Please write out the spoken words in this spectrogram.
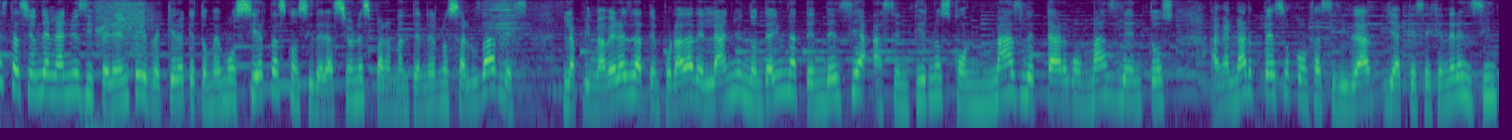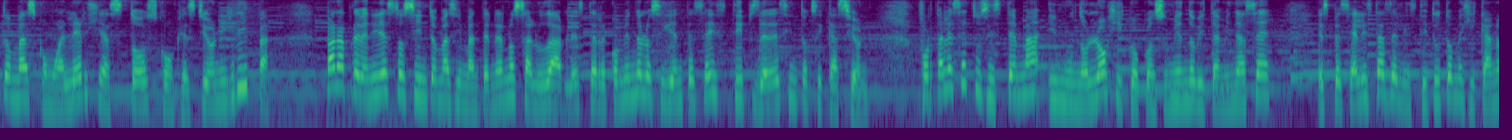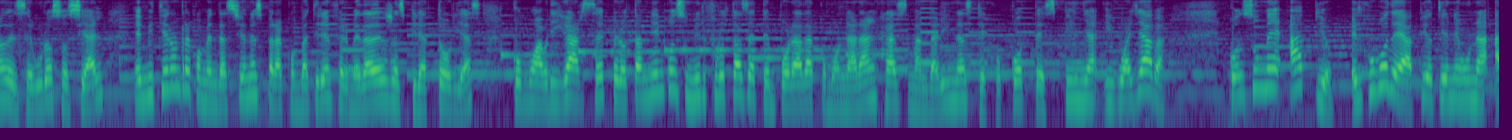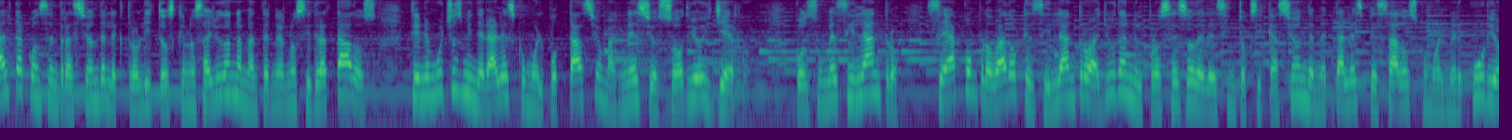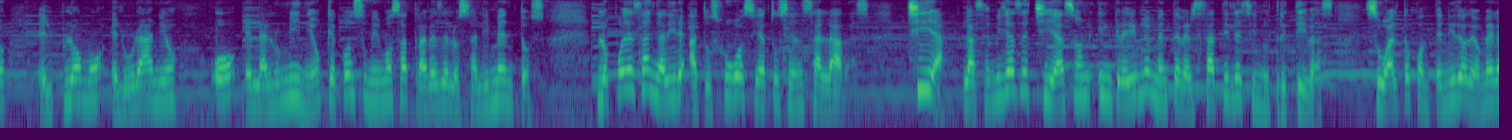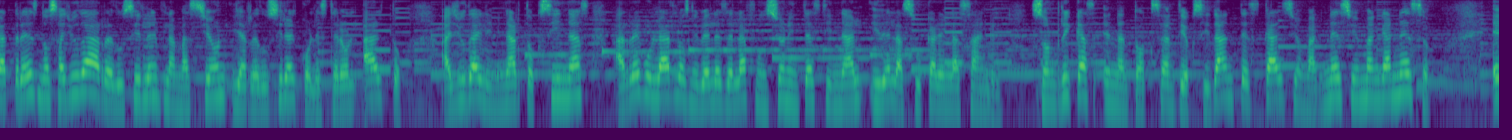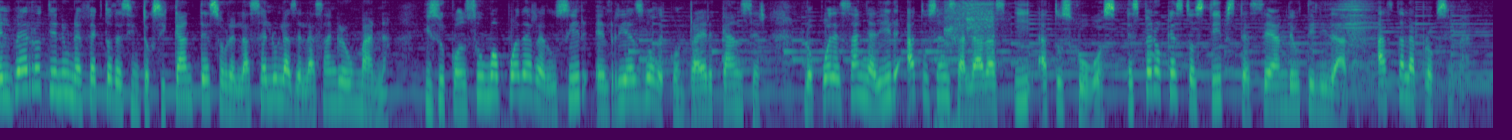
Cada estación del año es diferente y requiere que tomemos ciertas consideraciones para mantenernos saludables. La primavera es la temporada del año en donde hay una tendencia a sentirnos con más letargo, más lentos, a ganar peso con facilidad y a que se generen síntomas como alergias, tos, congestión y gripa. Para prevenir estos síntomas y mantenernos saludables, te recomiendo los siguientes seis tips de desintoxicación. Fortalece tu sistema inmunológico consumiendo vitamina C. Especialistas del Instituto Mexicano del Seguro Social emitieron recomendaciones para combatir enfermedades respiratorias, como abrigarse, pero también consumir frutas de temporada como naranjas, mandarinas, tejocotes, piña y guayaba. Consume apio. El jugo de apio tiene una alta concentración de electrolitos que nos ayudan a mantenernos hidratados. Tiene muchos minerales como el potasio, magnesio, sodio y hierro. Consume cilantro. Se ha comprobado que el cilantro ayuda en el proceso de desintoxicación de metales pesados como el mercurio, el plomo, el uranio o el aluminio que consumimos a través de los alimentos. Lo puedes añadir a tus jugos y a tus ensaladas. Chía. Las semillas de chía son increíblemente versátiles y nutritivas. Su alto contenido de omega 3 nos ayuda a reducir la inflamación y a reducir el colesterol alto. Ayuda a eliminar toxinas, a regular los niveles de la función intestinal y del azúcar en la sangre. Son ricas en antioxidantes, calcio, magnesio y manganeso. El berro tiene un efecto desintoxicante sobre las células de la sangre humana y su consumo puede reducir el riesgo de contraer cáncer. Lo puedes añadir a tus ensaladas y a tus jugos. Espero que estos tips te sean de utilidad. Hasta la próxima.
